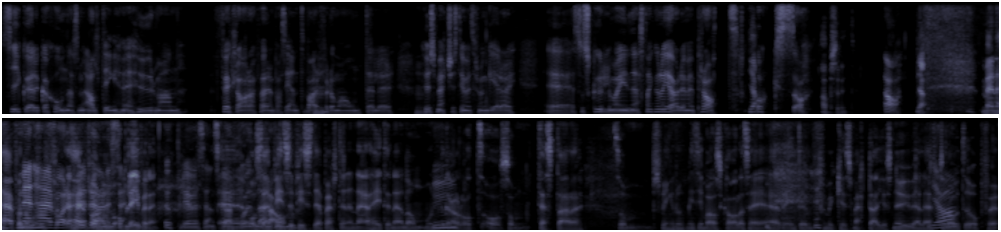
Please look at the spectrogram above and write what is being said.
psykoedukation, alltså med allting, med hur man förklarar för en patient varför Mm. de har ont eller hur smärtsystemet fungerar, eh, så skulle man ju nästan kunna göra det med prat Ja. också. Absolut. Ja, Ja. Men här får, Men de, här var det här får de uppleva det. upplevelsen ska Eh, få och sen finns det fysioterapeuter i närheten när de Mm. undrar åt och som testar som springer runt med sin valskala och säger är det inte för mycket smärta just nu eller Ja. efteråt och uppför.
